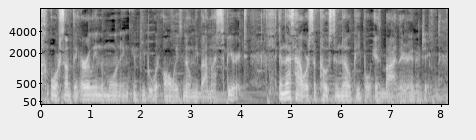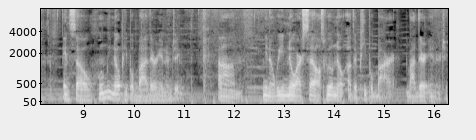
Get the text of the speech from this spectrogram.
or something early in the morning and people would always know me by my spirit. And that's how we're supposed to know people is by their energy. And so when we know people by their energy, um, you know, we know ourselves, we'll know other people by, by their energy.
